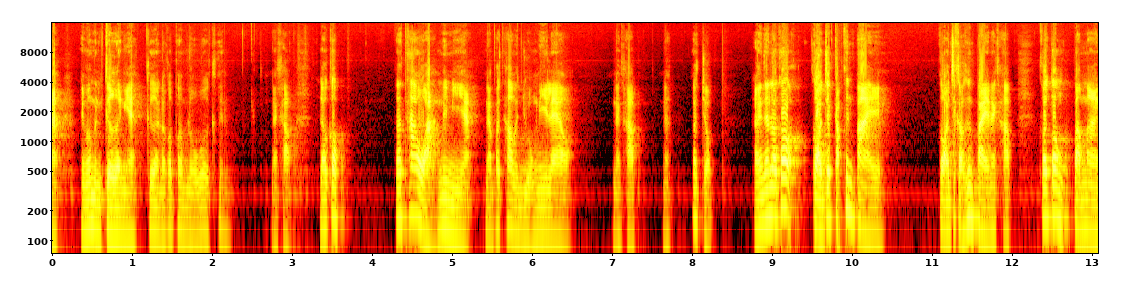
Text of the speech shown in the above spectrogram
นะในเมื่อมันเกินไงเกินแล้วก็เพิ่ม lower ขึ้นนะครับแล้วก็ถ้าเท่าอะไม่มีอะนะเพราะเท่ามันอยู่ตรงนี้แล้วนะครับนะก็จบหลังจากนั้นเราก็ก่อนจะกลับขึ้นไป ก่อนจะกลับขึ้นไปนะครับ ก็ต้องประมาณ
